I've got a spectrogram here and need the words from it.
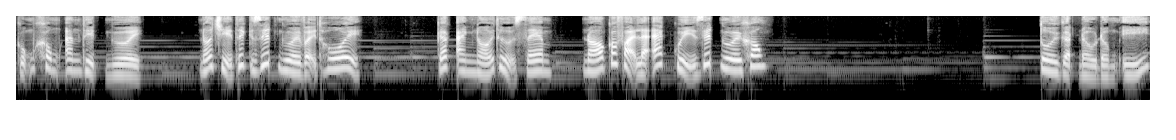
cũng không ăn thịt người. Nó chỉ thích giết người vậy thôi. Các anh nói thử xem, nó có phải là ác quỷ giết người không? Tôi gật đầu đồng ý,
